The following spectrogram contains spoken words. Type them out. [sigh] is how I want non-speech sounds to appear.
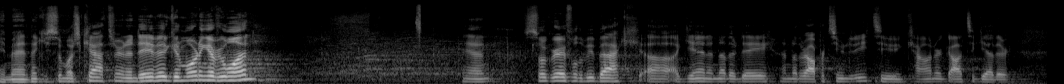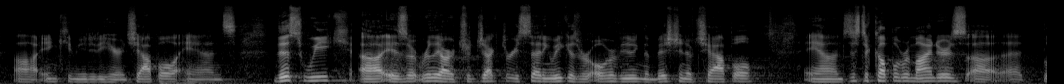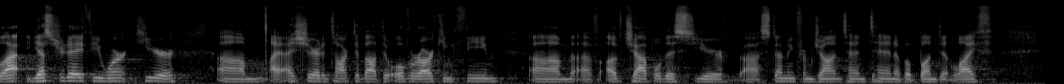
Amen. Thank you so much, Catherine and David. Good morning, everyone. And so grateful to be back uh, again, another day, another opportunity to encounter God together uh, in community here in Chapel. And this week uh, is really our trajectory setting week as we're overviewing the mission of Chapel. And just a couple reminders. Uh, yesterday, if you weren't here, um, I, I, shared and talked about the overarching theme um, of, of, Chapel this year, uh, stemming from John 10 10 of abundant life,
